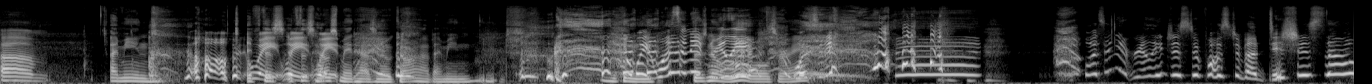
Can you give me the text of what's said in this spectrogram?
Um, I mean, oh if wait, this, wait, if this wait, housemaid has no God, I mean, you, you can, wait. Wasn't there's it no really? rules, right? Wasn't it? Wasn't it really just a post about dishes though?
